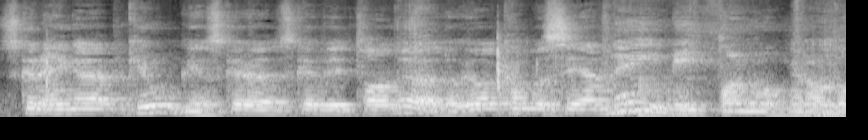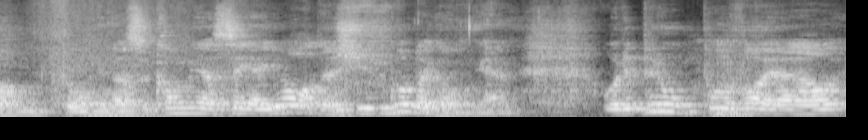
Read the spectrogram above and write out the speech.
ska du hänga med på krogen, ska, ska vi ta en öl? Och jag kommer att säga nej 19 gånger av de gångerna så kommer jag säga ja den 20 gången. Och det beror på vad jag har...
